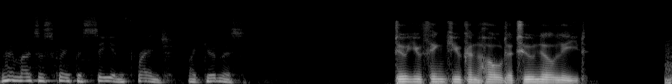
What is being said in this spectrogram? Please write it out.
And I managed to scrape a C in French. My goodness. Do you think you can hold a 2 0 lead? In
